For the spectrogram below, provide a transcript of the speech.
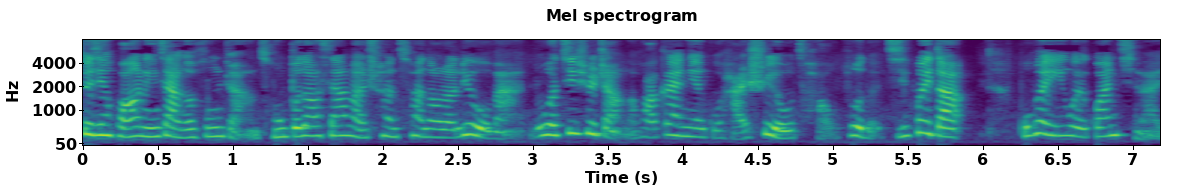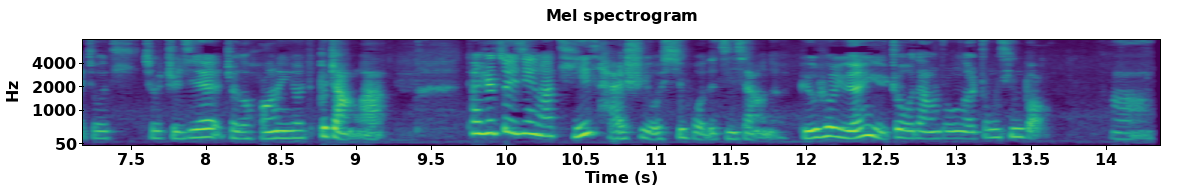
最近黄陵价格疯涨，从不到三万窜窜到了六万，如果继续涨的话，概念股还是有炒作的机会的，不会因为关起来就就直接这个黄陵就不涨了。但是最近呢，题材是有熄火的迹象的，比如说元宇宙当中的中青宝啊，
